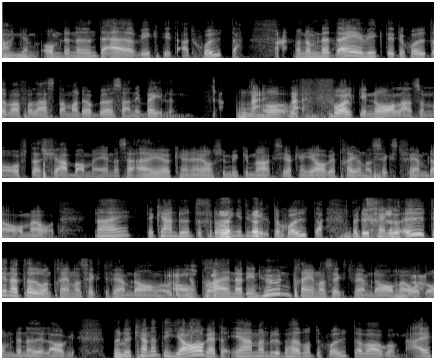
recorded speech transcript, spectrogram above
marken. Om det nu inte är viktigt att skjuta. Men om det inte är viktigt att skjuta varför lastar man då bössan i bilen? Nej, Och, nej. folk i Norrland som ofta tjabbar med en och säger "Nej, jag kan jag har så mycket mark så jag kan jaga 365 dagar om året. Nej, det kan du inte för du har inget vilt att skjuta. Men du kan gå ut i naturen 365 dagar om året. Du Ja, kan ja. träna din hund 365 dagar om året om det nu är lagligt. Men Mm. du kan inte jaga. Ja, men du behöver inte skjuta var gång. Nej,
